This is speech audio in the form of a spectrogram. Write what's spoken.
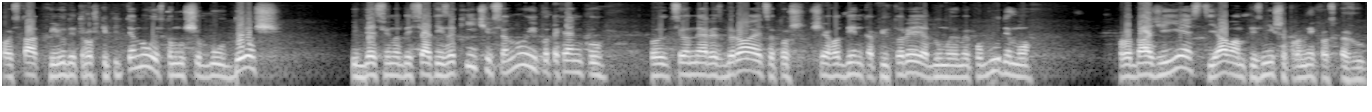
Ось так люди трошки підтягнулись, тому що був дощ, і десь він о 10 закінчився. Ну і потихеньку колекціонери збираються, тож ще годинка-півтори, я думаю, ми побудемо. Продажі є, я вам пізніше про них розкажу.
